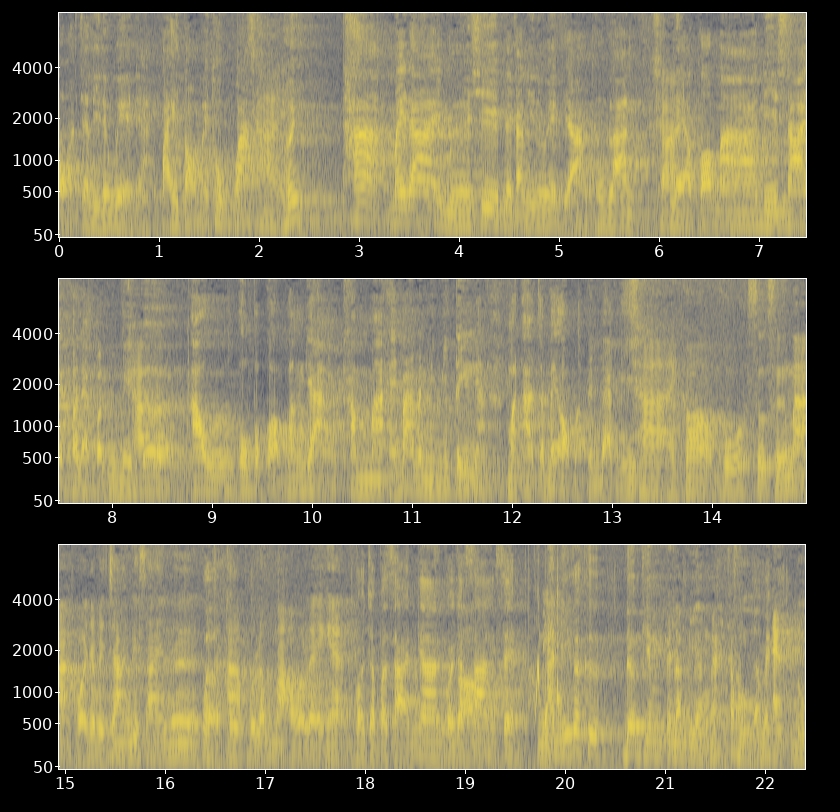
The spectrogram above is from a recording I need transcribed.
ก่อนจะรีโนเวทเนี่ยไปต่อไม่ถูกว่าใช่ เฮ้ย ถ้าไม่ได้มืออาชีพในการรีโนเวทอย่างโฮมรันใช่แล้วก็มาดีไซน์คอลแลบกับรูเมเกอร์เอาองค์ประกอบบางอย่างทำมาให้บ้านมันมีมิติเนี่ยมันอาจจะไม่ออกมาเป็นแบบนี้ ใช่ก็โหซื้อซื้อมากว่าจะไปจ้างดีไซเนอร์กว่าจะหาเออผู้รับเหมาอะไรเงี้ย กว่าจะประสานงานกว่าจะสร้างเสร็จมีอันนี้ก็คือเดิมทีมันเป็นระเบียงไหมถ้าผมจำไม่แอผิด บดู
